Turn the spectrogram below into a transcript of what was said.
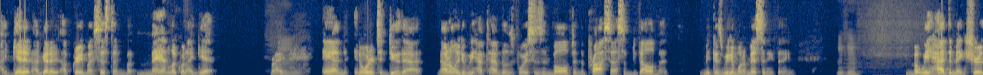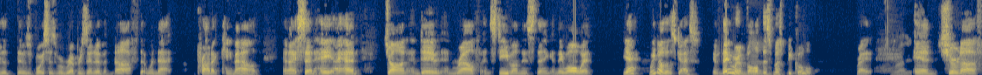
"I get it. I've got to upgrade my system, but man, look what I get." Right. Hmm. And in order to do that, not only did we have to have those voices involved in the process of development because we didn't want to miss anything, hmm but we had to make sure that those voices were representative enough that when that product came out, and I said, Hey, I had John and David and Ralph and Steve on this thing, and they all went, Yeah, we know those guys. If they were involved, Mm. this must be cool. Right. Right. And sure enough,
